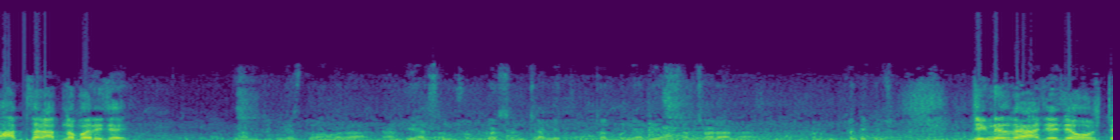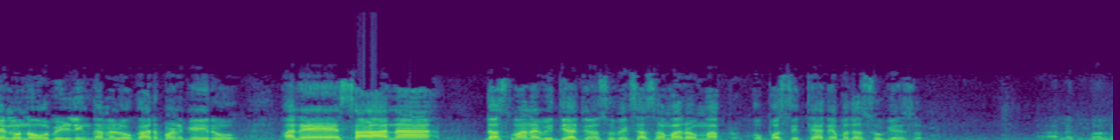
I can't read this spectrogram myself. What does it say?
આપ સર આપનો પરિચય? નામ જિગ્નેશ દોણવાલા ગાંધી આશ્રમ સોનગઢ સંચાલિત ઉત્તર બુનિયાદી આશ્રમ શાળાના પ્રમુખ તરીકે છું. જિગ્નેશભાઈ આજે જે હોસ્ટેલનું નવું બિલ્ડિંગ તમે લોકાર્પણ કર્યું અને શાળાના દસમાના વિદ્યાર્થીઓ શુભેચ્છા સમારોહમાં ઉપસ્થિત થયા તે બદલ શું કહેશો? આ લગભગ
